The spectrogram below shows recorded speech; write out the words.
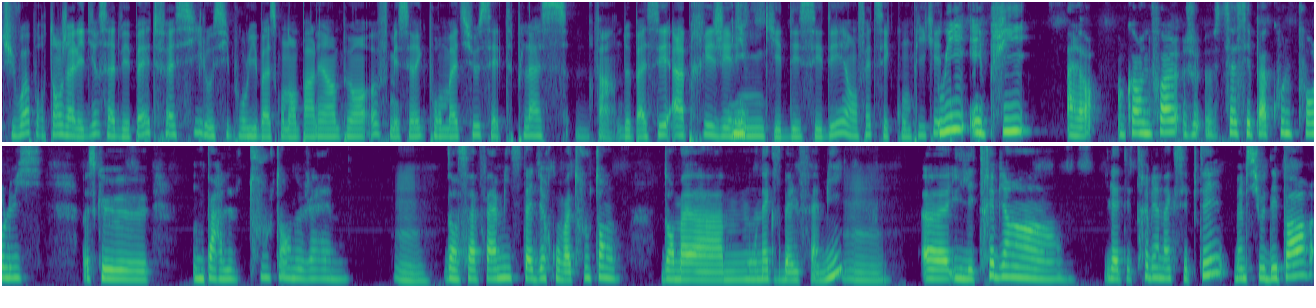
Tu vois, pourtant, j'allais dire, ça devait pas être facile aussi pour lui, parce qu'on en parlait un peu en off, mais c'est vrai que pour Mathieu, cette place, enfin, de passer après Jérémy qui est décédé, en fait, c'est compliqué. Oui, et puis, alors, encore une fois, je, ça, c'est pas cool pour lui, parce que on parle tout le temps de Jérémy. Hmm. dans sa famille, c'est-à-dire qu'on va tout le temps dans ma, mon ex-belle famille. Hmm. Euh, il est très bien, il a été très bien accepté, même si au départ,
